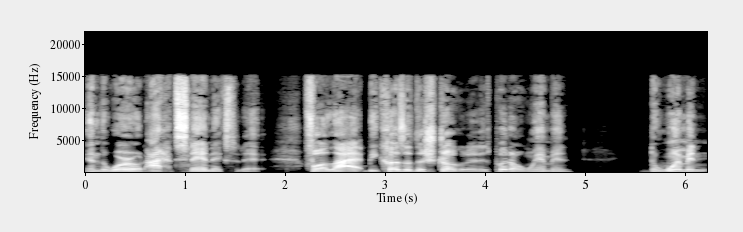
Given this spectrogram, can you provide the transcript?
in the world. I stand next to that for a lot because of the struggle that is put on women. The women,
